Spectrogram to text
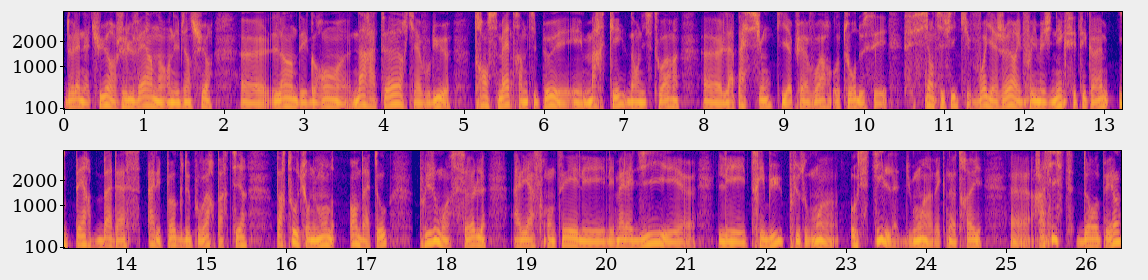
de la nature. Jules Verne en est bien sûr euh, l'un des grands narrateurs qui a voulu transmettre un petit peu et, marquer dans l'histoire euh, la passion qu'il y a pu avoir autour de ces, ces, scientifiques voyageurs. Il faut imaginer que c'était quand même hyper badass à l'époque de pouvoir partir partout autour du monde en bateau, plus ou moins seul, aller affronter les, maladies et euh, les tribus plus ou moins hostiles, du moins avec notre œil euh, raciste d'Européens.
